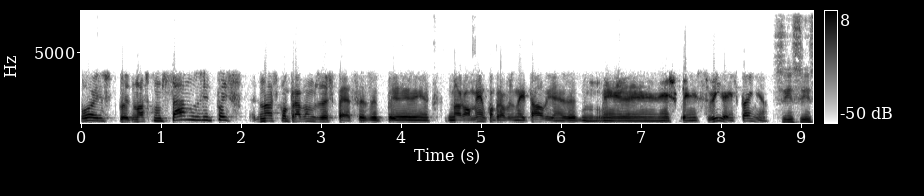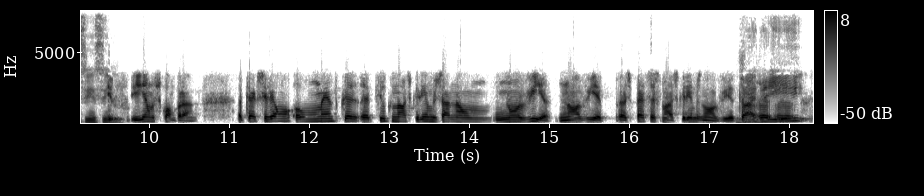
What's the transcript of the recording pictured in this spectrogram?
Pois, depois nós começámos e depois nós comprávamos as peças. Normalmente comprávamos na Itália, em, em, em Sevilha, em Espanha. Sim, sim, sim, sim. E íamos comprando. Até que chegou a um momento que aquilo que nós queríamos já não, não havia. Não havia. As peças que nós queríamos não havia. Então, Vai daí, eh, eh,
